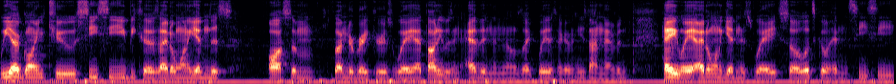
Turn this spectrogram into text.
we are going to CC because I don't want to get in this awesome Thunderbreaker's way. I thought he was an Evan, and I was like, wait a second, he's not an Evan. Hey, wait, I don't want to get in his way, so let's go ahead and CC.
